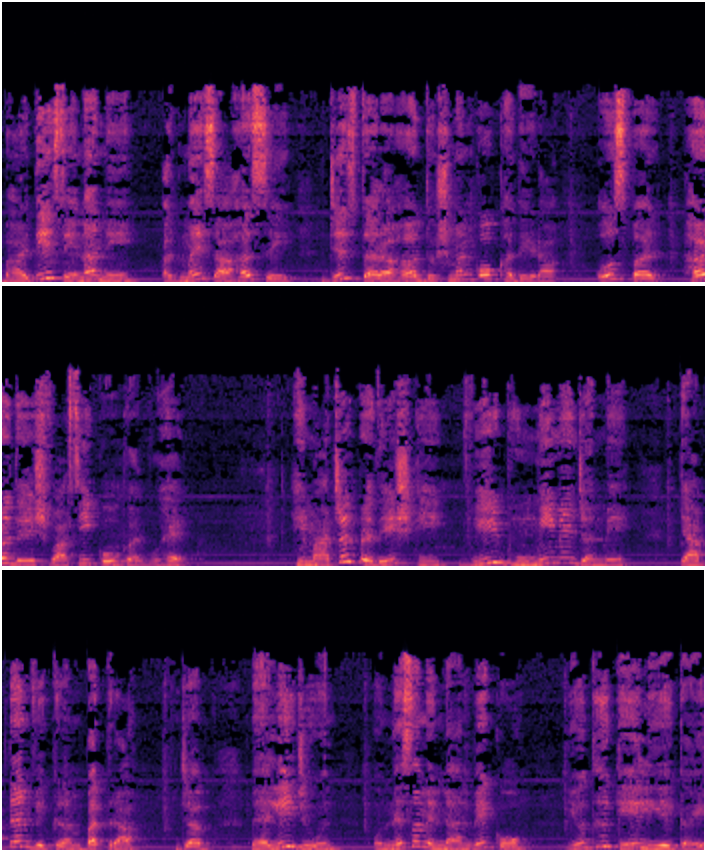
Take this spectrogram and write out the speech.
भारतीय सेना ने अदमय साहस से जिस तरह दुश्मन को खदेड़ा, उस पर हर देशवासी को गर्व है। हिमाचल प्रदेश की वीर भूमि में जन्मे कैप्टन विक्रम बत्रा जब पहली जून 1999 को युद्ध के लिए गए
